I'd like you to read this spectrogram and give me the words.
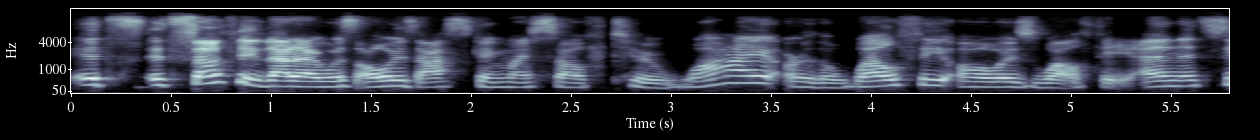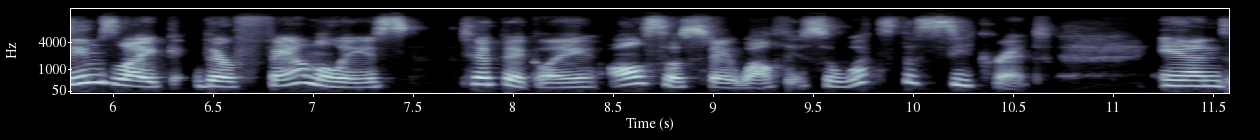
It's it's something that i was always asking myself too. Why are the wealthy always wealthy? And it seems like their families typically also stay wealthy. So what's the secret? And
